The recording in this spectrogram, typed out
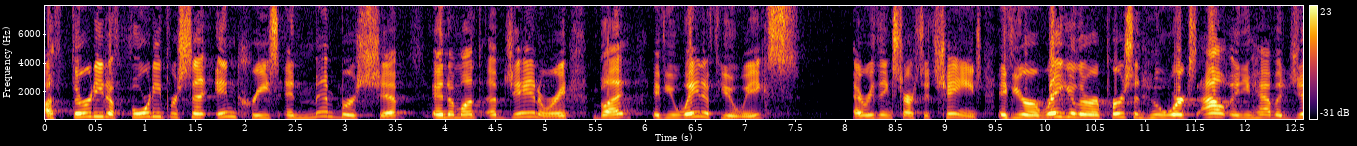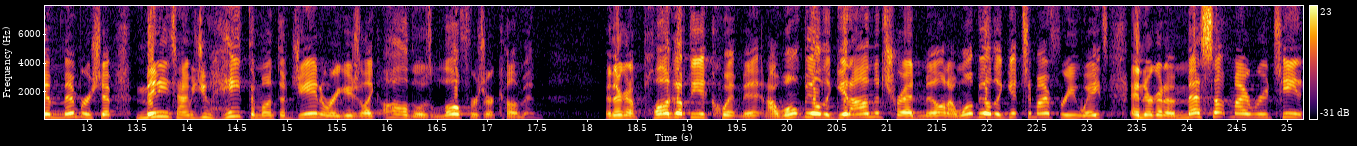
a 30 to 40% increase in membership in the month of January. But if you wait a few weeks, everything starts to change. If you're a regular person who works out and you have a gym membership, many times you hate the month of January because you're like, oh, those loafers are coming and they're going to plug up the equipment, and I won't be able to get on the treadmill, and I won't be able to get to my free weights, and they're going to mess up my routine.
